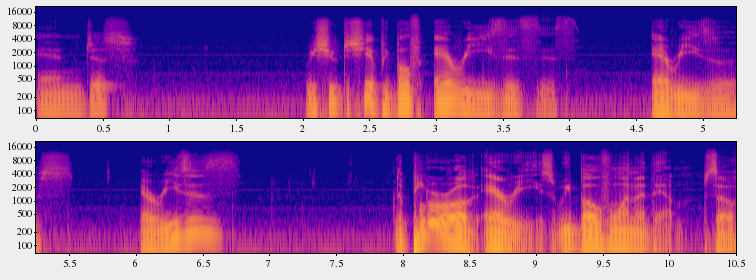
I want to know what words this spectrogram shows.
and just we shoot the shit. We both Arieses, Arieses, Arieses. The plural of Aries. We both one of them. So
